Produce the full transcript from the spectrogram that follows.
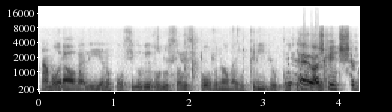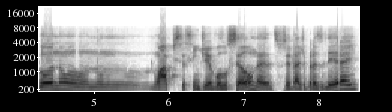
Na moral, velho. E eu não consigo ver evolução nesse povo, não, é incrível. Puta é, eu acho que a gente chegou no, no, no, ápice assim, de evolução né, da sociedade brasileira e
